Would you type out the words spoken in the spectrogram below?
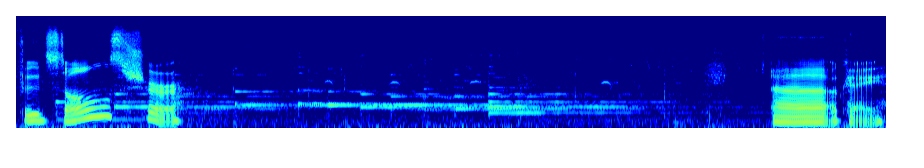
Food stalls, sure. Uh, okay.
